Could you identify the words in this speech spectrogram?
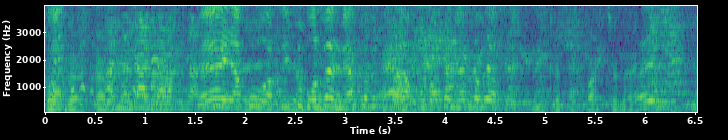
ঝগড়ার কারণে তারা মেটাতে পারছে না একে অপরকে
